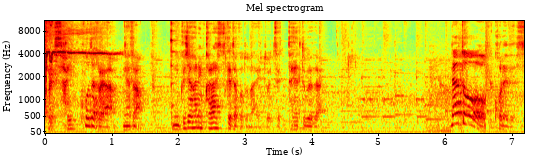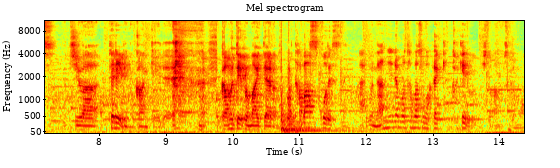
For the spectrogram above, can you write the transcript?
これ最高だから皆さん。肉じゃがにからしつけたことない人絶対やってください。であとこれです。うちはテレビの関係で ガムテープ巻いてあるのこれタバスコですね、はい、僕何にでもタバスコかけかける人なんですけども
